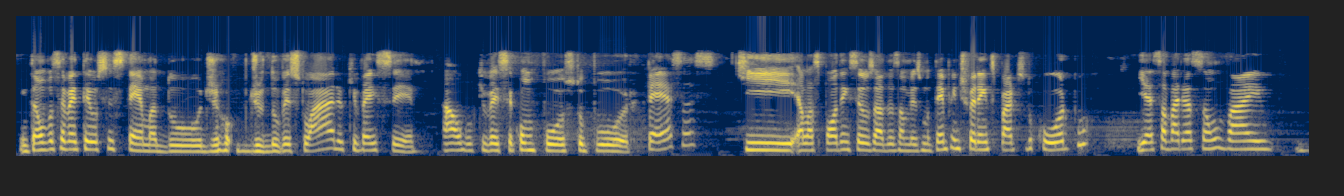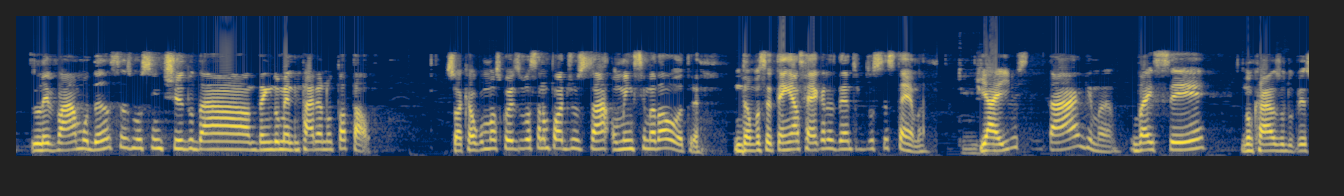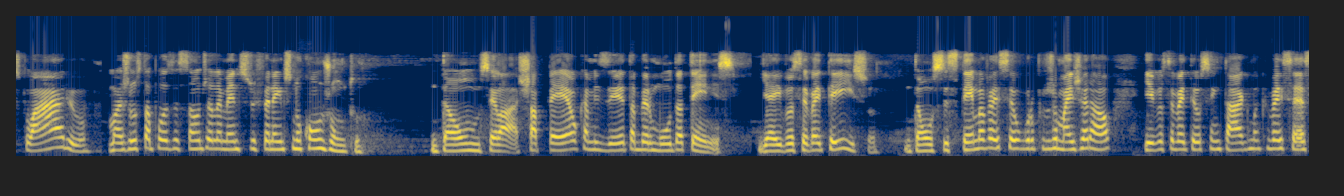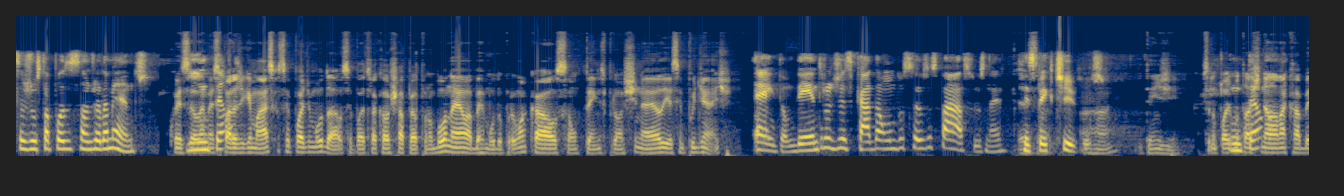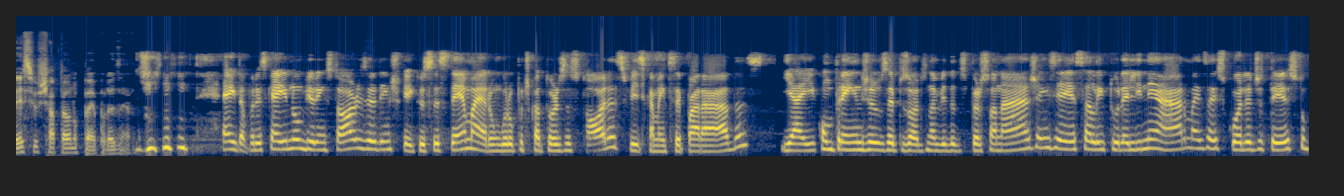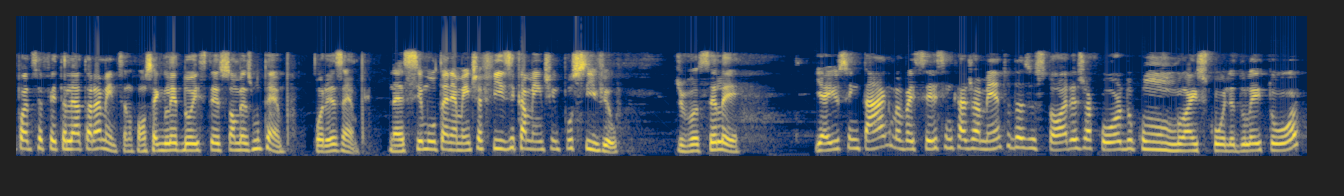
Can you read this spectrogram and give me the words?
Então você vai ter o sistema do, de, de, do vestuário que vai ser algo que vai ser composto por peças que elas podem ser usadas ao mesmo tempo em diferentes partes do corpo e essa variação vai levar a mudanças no sentido da, da indumentária no total. Só que algumas coisas você não pode usar uma em cima da outra. Então você tem as regras dentro do sistema. Entendi. E aí o sintagma vai ser, no caso do vestuário, uma justa posição de elementos diferentes no conjunto. Então, sei lá, chapéu, camiseta, bermuda, tênis. E aí você vai ter isso. Então o sistema vai ser o grupo de mais geral, e aí você vai ter o sintagma, que vai ser essa justa posição de elementos. Com esses e elementos então... paradigmáticos você pode mudar. Você pode trocar o chapéu por um boné, uma bermuda por uma calça, um tênis por uma chinela e assim por diante. É, então, dentro de cada um dos seus espaços, né? Exato. Respectivos. Uhum, entendi. Você não pode botar então... a chinela na cabeça e o chapéu no pé, por exemplo. é, então, por isso que aí no Building Stories eu identifiquei que o sistema era um grupo de 14 histórias fisicamente separadas, e aí compreende os episódios na vida dos personagens, e aí essa leitura é linear, mas a escolha de texto pode ser feita aleatoriamente. Você não consegue ler dois textos ao mesmo tempo, por exemplo. Né? Simultaneamente é fisicamente impossível de você ler. E aí o sintagma vai ser esse encadeamento das histórias de acordo com a escolha do leitor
